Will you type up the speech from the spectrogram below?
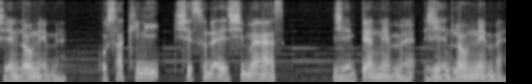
ရင်လုံးနေမယ်ဥစကိနီရှစ်ဆူရဲရှိမတ်ရင်ပြန်နေမယ်ရင်လုံးနေမယ်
